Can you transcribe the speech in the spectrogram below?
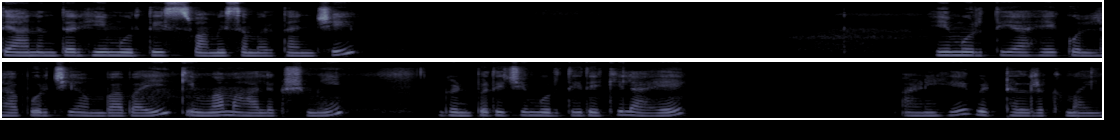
त्यानंतर ही मूर्ती स्वामी समर्थांची. ही मूर्ती आहे कोल्हापूरची अंबाबाई किंवा महालक्ष्मी. गणपतीची मूर्ती देखील आहे. आणि हे विठ्ठल रखमाई.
